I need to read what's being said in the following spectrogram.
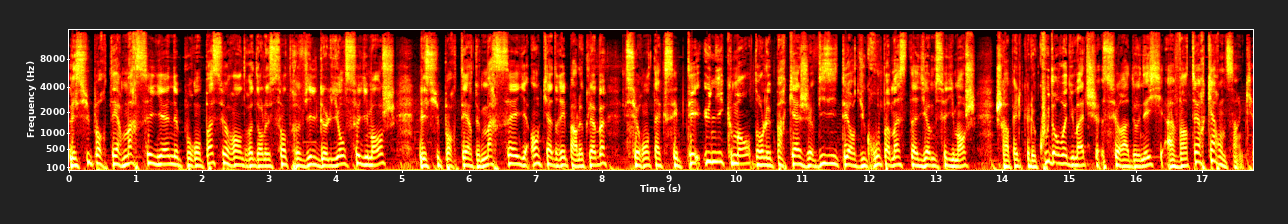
Les supporters marseillais ne pourront pas se rendre dans le centre-ville de Lyon ce dimanche. Les supporters de Marseille encadrés par le club seront acceptés uniquement dans le parcage visiteur du groupe Ama Stadium ce dimanche. Je rappelle que le coup d'envoi du match sera donné à 20h45.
